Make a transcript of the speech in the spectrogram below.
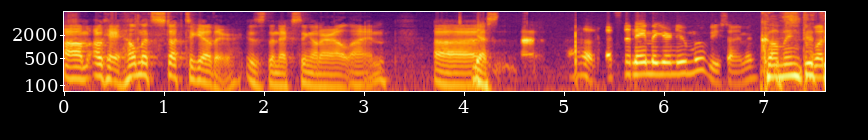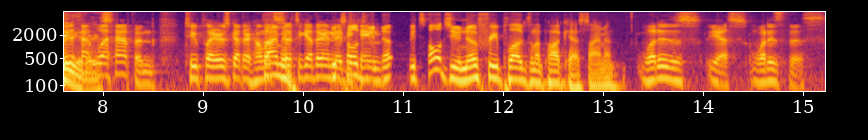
Um, okay, helmets stuck together is the next thing on our outline. Uh, yes. Oh, that's the name of your new movie, Simon. Coming to What, did- theaters. what happened? Two players got their helmets Simon, stuck together and we they told became. you no, we told you no free plugs on the podcast, Simon. What is yes? What is this?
